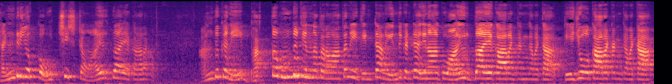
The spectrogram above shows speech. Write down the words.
తండ్రి యొక్క ఉచ్ఛిష్టం ఆయుర్దాయ కారకం అందుకని భర్త ముందు తిన్న తర్వాత నేను తింటాను. ఎందుకంటే అది నాకు ఆయుర్దాయ కారకం కనుక తేజోకారకం కనుక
